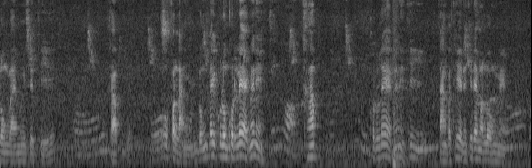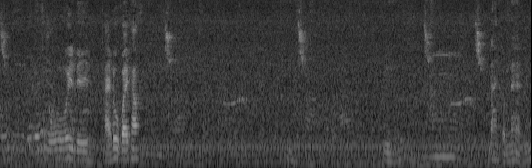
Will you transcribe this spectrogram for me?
ลงลายมือเศรษฐีโอ้ครับ โอ้ฝรั่งลงได้ลงคนแรกนะนี่ จริงเหรอครับ คนแรกนะนี่ที่ต่างประเทศเนี่ยที่ได้มาลงเนี่ยโอ้ดีดีๆถ่ายรูปไว้ครับอืมได้คนแรกนี่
